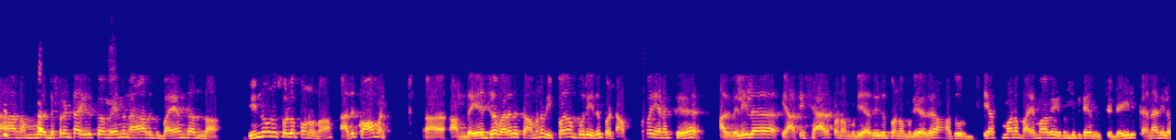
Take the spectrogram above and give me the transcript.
நான் நம்ம டிஃபரெண்டா இருக்கோமேன்னு நான் அதுக்கு பயந்தேன் தான் இன்னொன்னு சொல்ல போனோம்னா அது காமன் அந்த ஏஜ்ல வர்றது காமன் இப்பதான் புரியுது பட் அப்ப எனக்கு அது வெளியில யார்ட்டையும் ஷேர் பண்ண முடியாது இது பண்ண முடியாது. அது ஒரு வித்தியாசமான பயமாவே இருந்துகிட்டே இருந்துச்சு. டெய்லி கண்ணாடியில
